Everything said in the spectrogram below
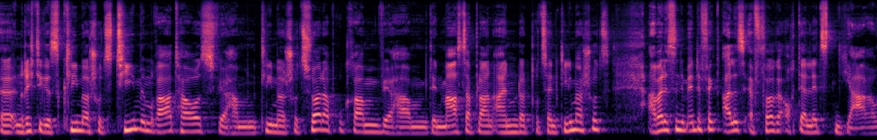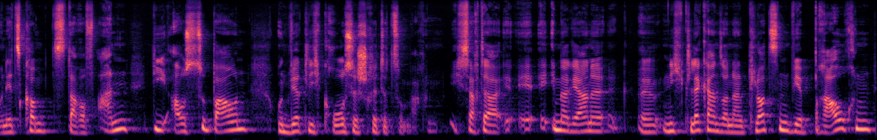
ein richtiges Klimaschutzteam im Rathaus. Wir haben ein Klimaschutzförderprogramm. Wir haben den Masterplan 100% Klimaschutz. Aber das sind im Endeffekt alles Erfolge auch der letzten Jahre. Und jetzt kommt es darauf an, die auszubauen und wirklich groß große Schritte zu machen. Ich sage da äh, immer gerne, äh, nicht kleckern, sondern klotzen. Wir brauchen,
